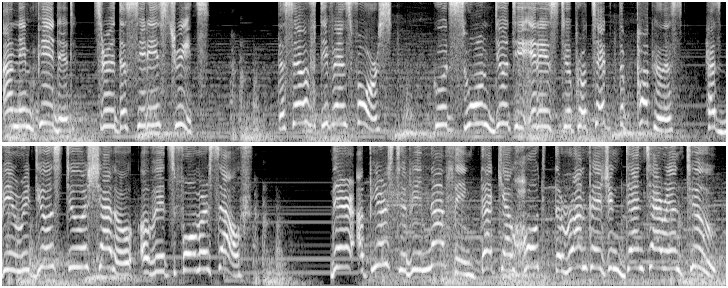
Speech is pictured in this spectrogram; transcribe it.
unimpeded through the city streets. The self-defense force, whose sworn duty it is to protect the populace, has been reduced to a shadow of its former self. There appears to be nothing that can halt the rampaging Dantarian 2.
